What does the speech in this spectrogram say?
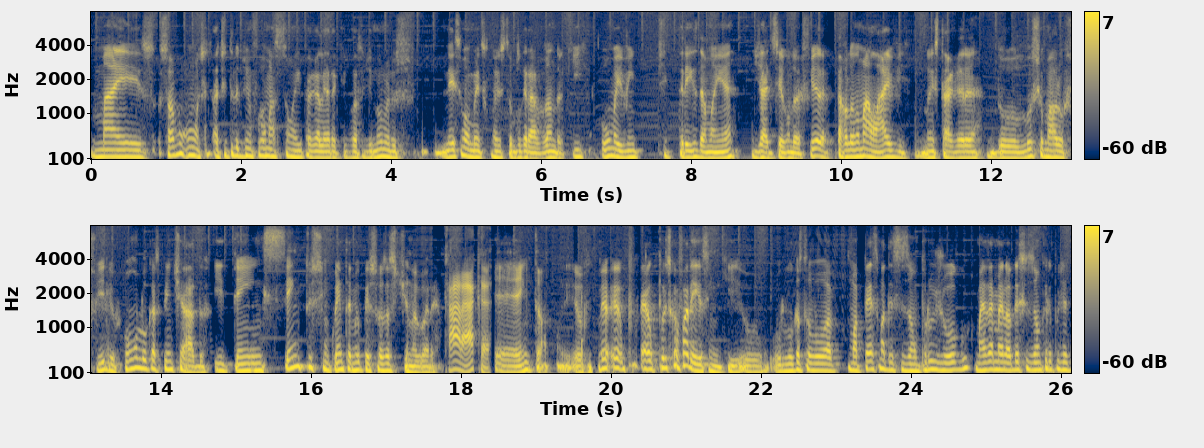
Mas, só um, a título de informação aí pra galera que gosta de números, nesse momento que nós estamos gravando aqui, 1h20 23 da manhã, já de segunda-feira, tá rolando uma live no Instagram do Lúcio Mauro Filho com o Lucas Penteado. E tem 150 mil pessoas assistindo agora. Caraca! É, então. Eu, eu, eu, é por isso que eu falei, assim, que o, o Lucas tomou uma péssima decisão pro jogo, mas a melhor decisão que ele podia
